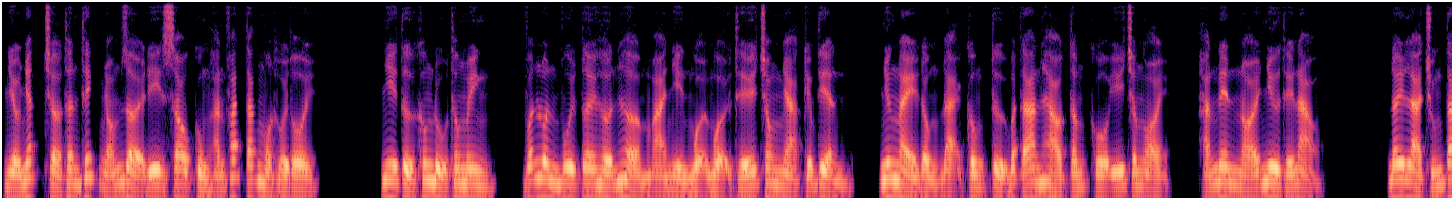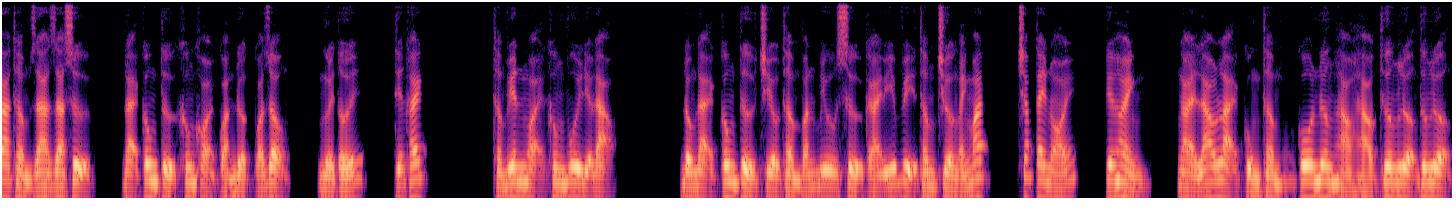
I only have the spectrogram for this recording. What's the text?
nhiều nhất chờ thân thích nhóm rời đi sau cùng hắn phát tắc một hồi thôi. Nhi tử không đủ thông minh, vẫn luôn vui tươi hớn hở mà nhìn muội muội thế trong nhà kiếm tiền, nhưng này đồng đại công tử bất an hảo tâm cố ý châm ngòi, hắn nên nói như thế nào. Đây là chúng ta thẩm ra ra sự, đại công tử không khỏi quản được quá rộng, người tới, tiễn khách. Thẩm viên ngoại không vui địa đạo. Đồng đại công tử triều thẩm văn biêu xử cái ý vị thâm trường ánh mắt, chắp tay nói, kia hành, ngài lao lại cùng thẩm cô nương hảo hảo thương lượng thương lượng,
